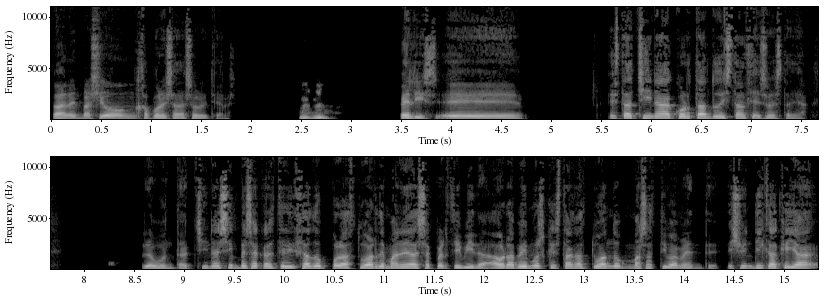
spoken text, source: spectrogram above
la invasión japonesa de las Aleutianas. Félix, eh, ¿Está China cortando distancia? Eso está ya. Pregunta. China siempre se ha caracterizado por actuar de manera desapercibida. Ahora vemos que están actuando más activamente. Eso indica que ya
